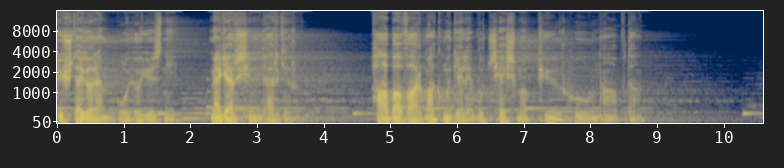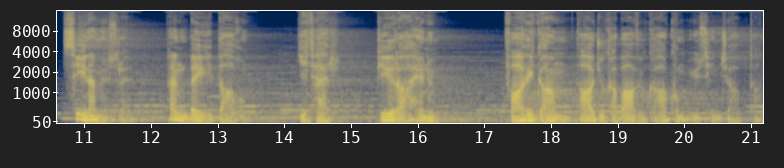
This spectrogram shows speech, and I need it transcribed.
Düşte görem uyhu yüzni meger şimdergir. Haba varmak mı gele bu çeşme pür hunavdan. Sinem üzre penbey dağım yeter pirahenüm. Farigam tacu kabavü kakum yüz hincaptan.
